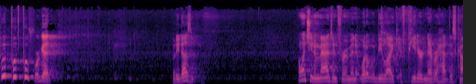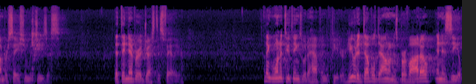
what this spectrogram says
Poof, poof, poof, we're good. But he doesn't. I want you to imagine for a minute what it would be like if Peter never had this conversation with Jesus that they never addressed his failure. I think one or two things would have happened to Peter. He would have doubled down on his bravado and his zeal.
